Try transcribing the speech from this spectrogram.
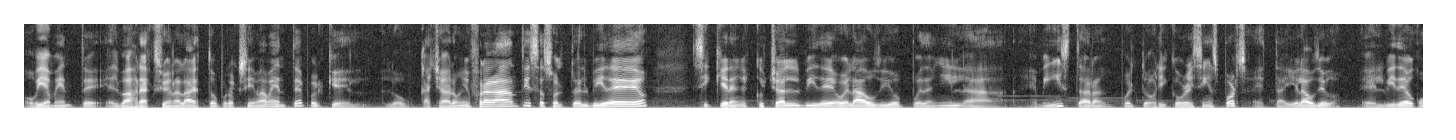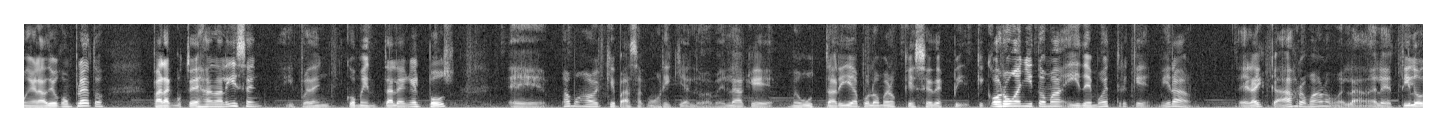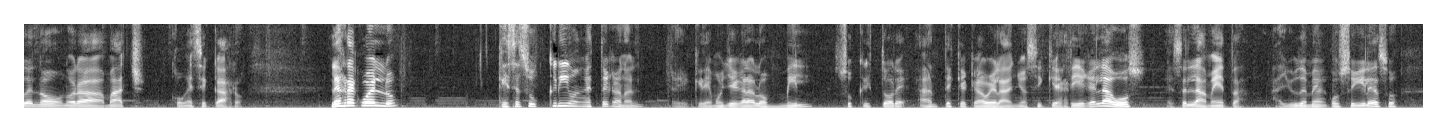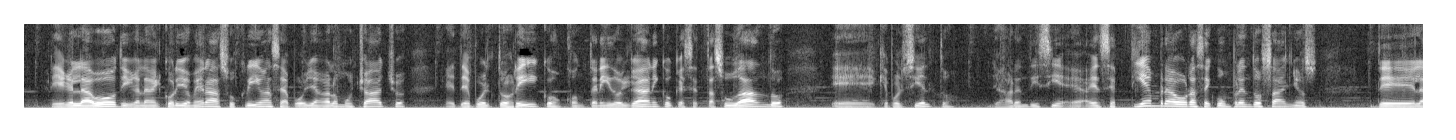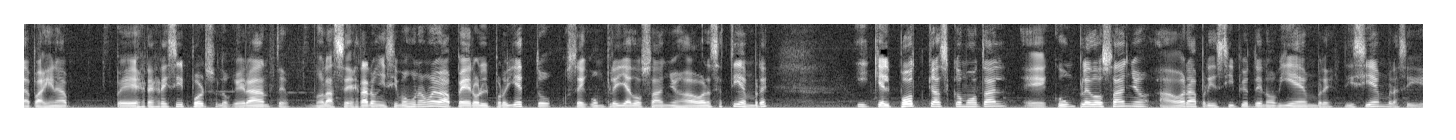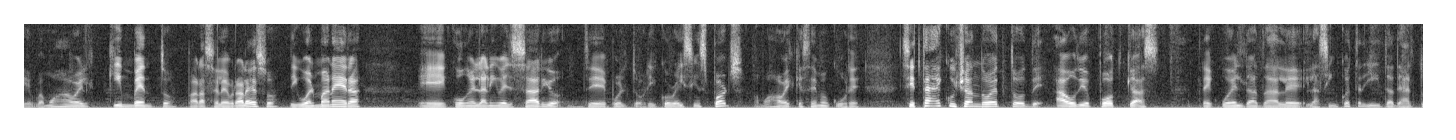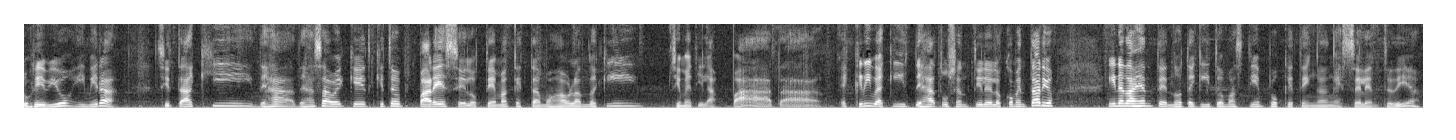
Obviamente él va a reaccionar a esto próximamente porque lo cacharon infragante y se soltó el video. Si quieren escuchar el video, el audio, pueden ir a, en mi Instagram, Puerto Rico Racing Sports. Está ahí el audio, el video con el audio completo para que ustedes analicen y pueden comentar en el post. Eh, vamos a ver qué pasa con Ricciardo. La verdad que me gustaría por lo menos que se despide, que corra un añito más y demuestre que, mira, era el carro, mano, ¿verdad? El estilo de él no, no era match con ese carro. Les recuerdo que se suscriban a este canal. Eh, queremos llegar a los mil suscriptores antes que acabe el año. Así que rieguen la voz, esa es la meta. Ayúdenme a conseguir eso. Rieguen la voz, díganle al corillo, mira, suscríbanse, apoyan a los muchachos. Es de Puerto Rico, contenido orgánico que se está sudando. Eh, que por cierto, ya ahora en, eh, en septiembre ahora se cumplen dos años de la página PR Racing Sports, lo que era antes. No la cerraron, hicimos una nueva, pero el proyecto se cumple ya dos años ahora en septiembre y que el podcast como tal eh, cumple dos años ahora a principios de noviembre, diciembre, así que vamos a ver qué invento para celebrar eso. De igual manera, eh, con el aniversario de Puerto Rico Racing Sports, vamos a ver qué se me ocurre. Si estás escuchando esto de audio podcast, recuerda darle las 5 estrellitas, dejar tu review y mira, si estás aquí, deja, deja saber qué, qué te parece los temas que estamos hablando aquí. Si metí las patas, escribe aquí, deja tu sentir en los comentarios. Y nada, gente, no te quito más tiempo. Que tengan excelente día.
